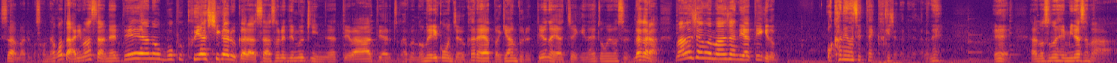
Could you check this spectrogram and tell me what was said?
さあまあでもそんなことありますわね。であの僕悔しがるからさそれでムキになってわーってやると多分のめり込んじゃうからやっぱギャンブルっていうのはやっちゃいけないと思います。だから麻雀は麻雀でやっていいけどお金は絶対かけちゃダメだからね。ええ、あのその辺皆様、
